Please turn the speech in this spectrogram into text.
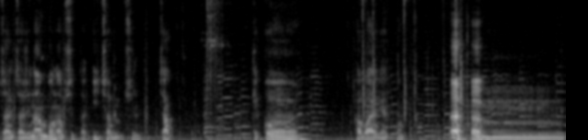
짤짤이나 한번 합시다. 2007짝 개꿀 가봐야겠군 에헴.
